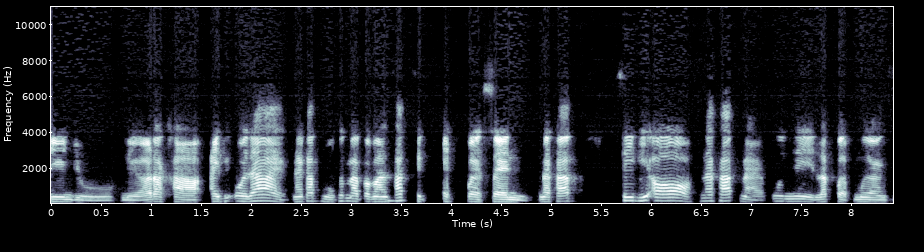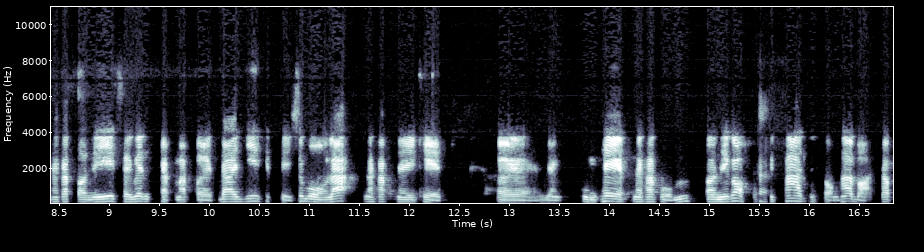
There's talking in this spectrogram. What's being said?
ยืนอยู่เหนือราคา IPO ได้นะครับบวกขึ้นมาประมาณสัก 11เปอร์เซ็นต์นะครับ CPO นะครับแหมหุ้นนี่รับเปิดเมืองนะครับ ตอนนี้เซเว่นกลับมาเปิดได้ 24 ชั่วโมงละนะครับ ในเขตเอ่ออย่างกรุงเทพนะครับ ผมตอนนี้ก็ 65.25 บาทครับ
